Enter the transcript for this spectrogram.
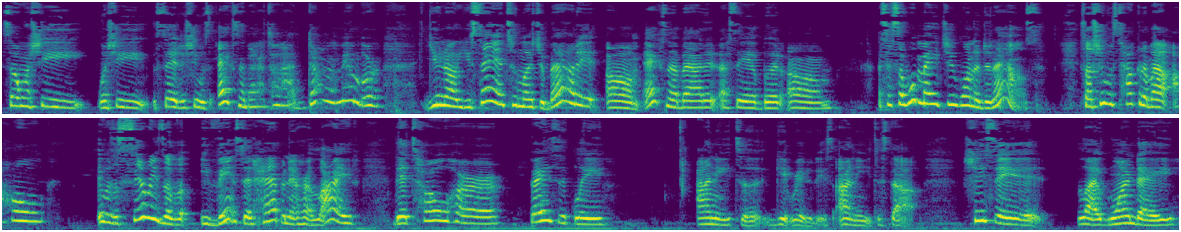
So when she when she said that she was asking about it, I told her I don't remember, you know, you saying too much about it, um, asking about it. I said, but um I said, so what made you want to denounce? So she was talking about a whole it was a series of events that happened in her life that told her basically, I need to get rid of this. I need to stop she said like one day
